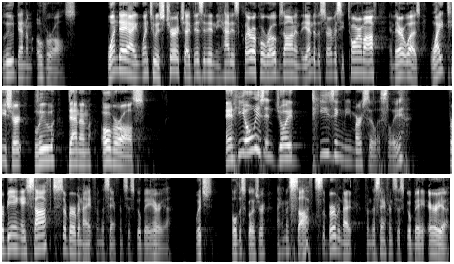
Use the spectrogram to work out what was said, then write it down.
blue denim overalls. One day I went to his church, I visited, and he had his clerical robes on. And at the end of the service, he tore them off, and there it was white t shirt, blue denim overalls. And he always enjoyed teasing me mercilessly for being a soft suburbanite from the San Francisco Bay Area, which, full disclosure, I am a soft suburbanite from the San Francisco Bay Area.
